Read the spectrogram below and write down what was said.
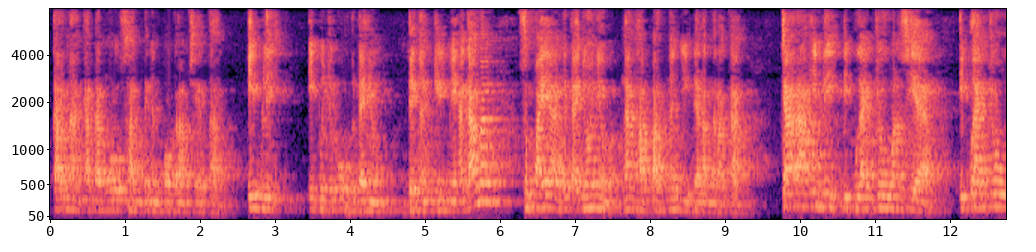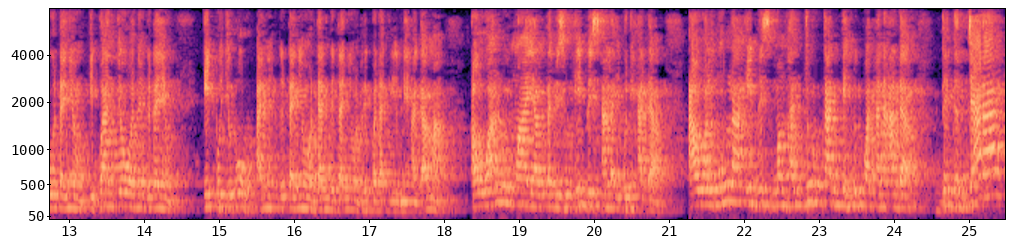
karena kata urusan dengan program syaitan, iblis ikut jubuh gedanya dengan ilmu agama supaya kita nyonyo ngan hapat nanti dalam neraka. Cara iblis diperancu manusia, diperancu getanyo, diperancu anak getanyo, ipu jubuh anak getanyo dan getanyo daripada ilmu agama. Awal mayal tabisul iblis ala ibni Adam. Awal mula iblis menghancurkan kehidupan anak Adam dengan cara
